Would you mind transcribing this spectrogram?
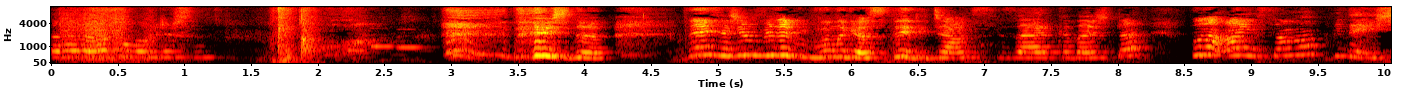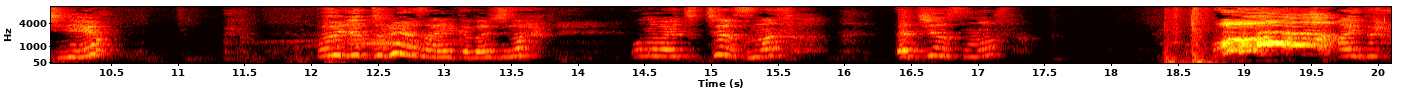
daha rahat olabilirsiniz. işte. Neyse şimdi bir de bunu göstereceğim size arkadaşlar. Buna aynısı ama bir değişiği. Böyle duruyoruz arkadaşlar. Bunu böyle tutuyorsunuz. Açıyorsunuz. Aa! Ay dur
